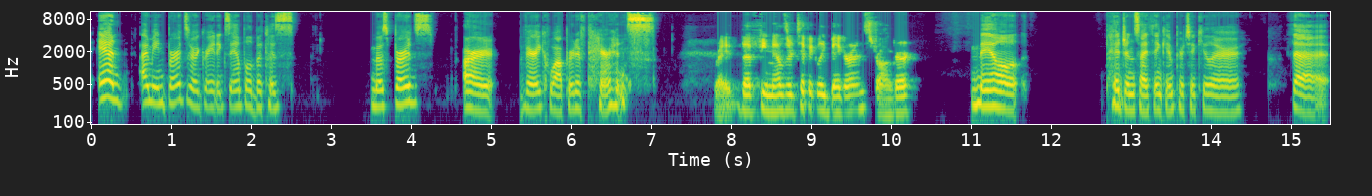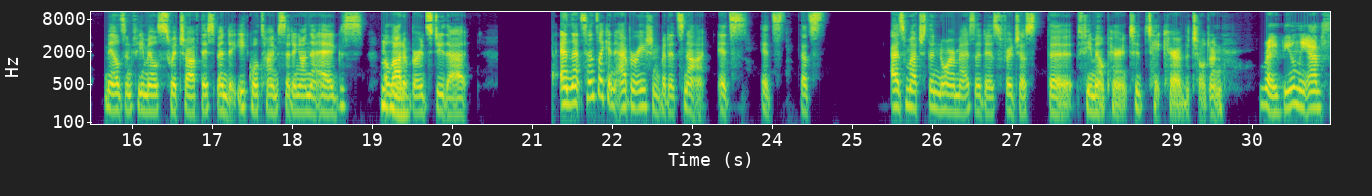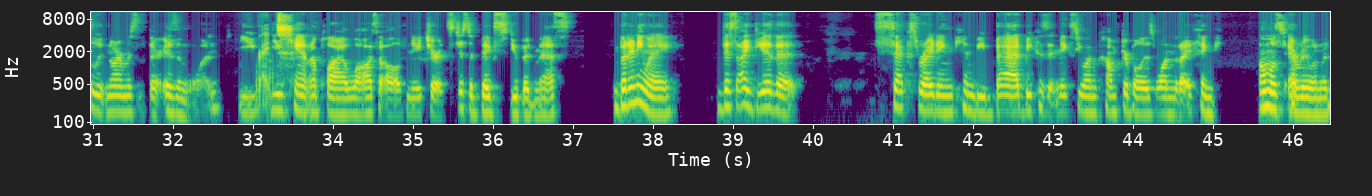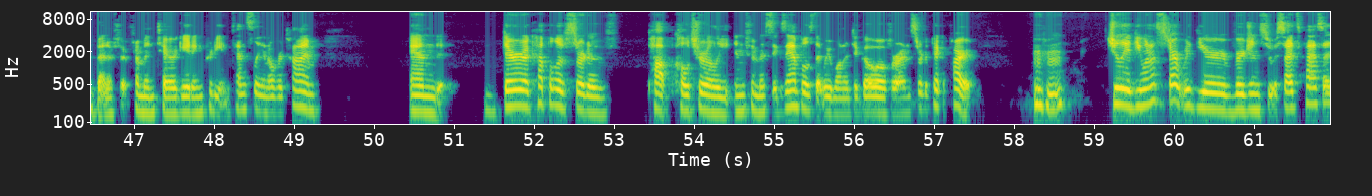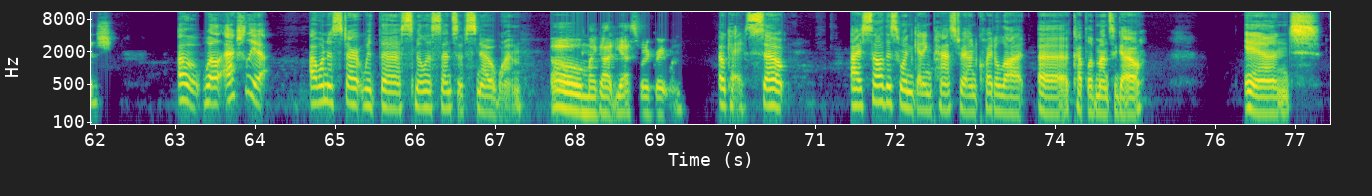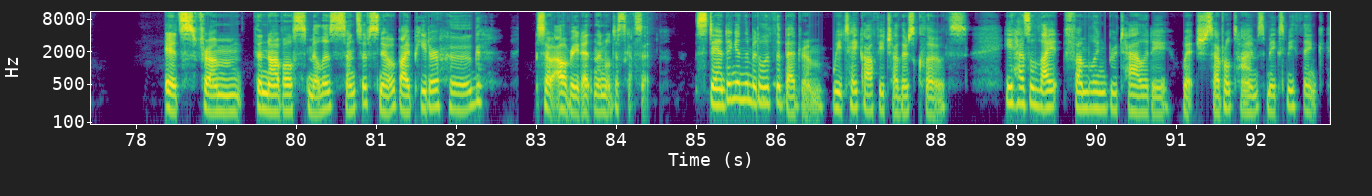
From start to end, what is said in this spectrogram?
and i mean birds are a great example because most birds are very cooperative parents Right. The females are typically bigger and stronger. male pigeons, I think in particular, the males and females switch off. They spend equal time sitting on the eggs. A lot Mhm. of birds do that. And that sounds like an aberration, but it's not. It's it's that's as much the norm as it is for just the female parent to take care of the children. Right. The only absolute norm is that there isn't one. You Right. you can't apply a law to all of nature. It's just a big stupid mess. But anyway, this idea that sex writing can be bad because it makes you uncomfortable is one that I think almost everyone would benefit from interrogating pretty intensely and over time. And there are a couple of sort of pop culturally infamous examples that we wanted to go over and sort of pick apart. hmm Julia, do you want to start with your virgin suicides passage? Oh well, actually, I, I want to start with the Smilla's sense of snow one. Oh my god, yes, what a great one. Okay, so I saw this one getting passed around quite a lot uh, a couple of months ago. And it's from the novel Smilla's Sense of Snow by Peter Høeg. So I'll read it and then we'll discuss it. Standing in the middle of the bedroom, we take off each other's clothes. He has a light, fumbling brutality, which several times makes me think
